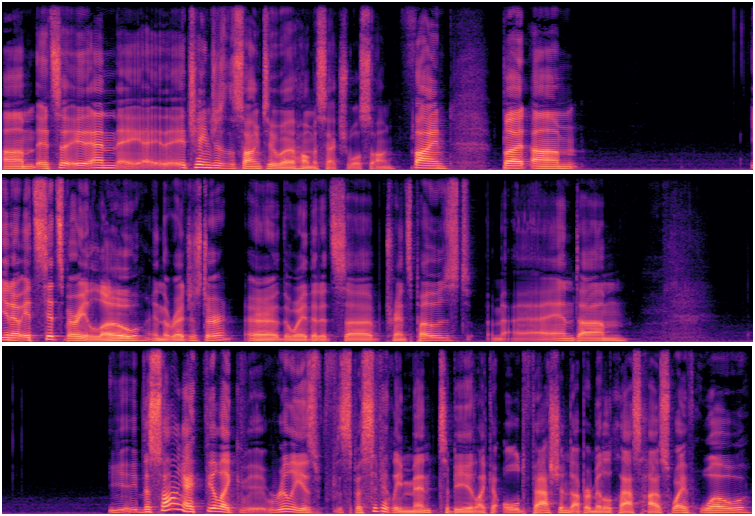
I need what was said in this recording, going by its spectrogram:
Um, it's a, and it changes the song to a homosexual song. Fine, but um, you know, it sits very low in the register, uh, the way that it's uh, transposed, and um, the song I feel like really is specifically meant to be like an old-fashioned upper middle class housewife woe.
